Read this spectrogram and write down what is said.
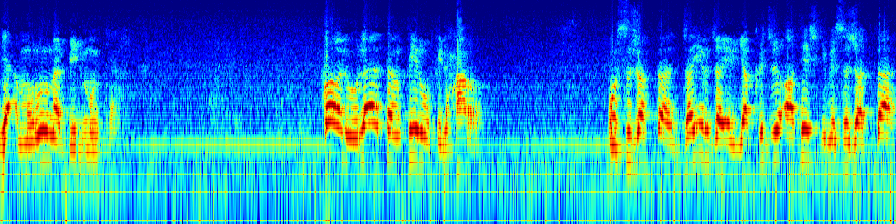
يَأْمُرُونَ بِالْمُنْكَرِ قالوا la tenfiru fil har. Bu sıcakta cayır cayır yakıcı ateş gibi sıcakta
